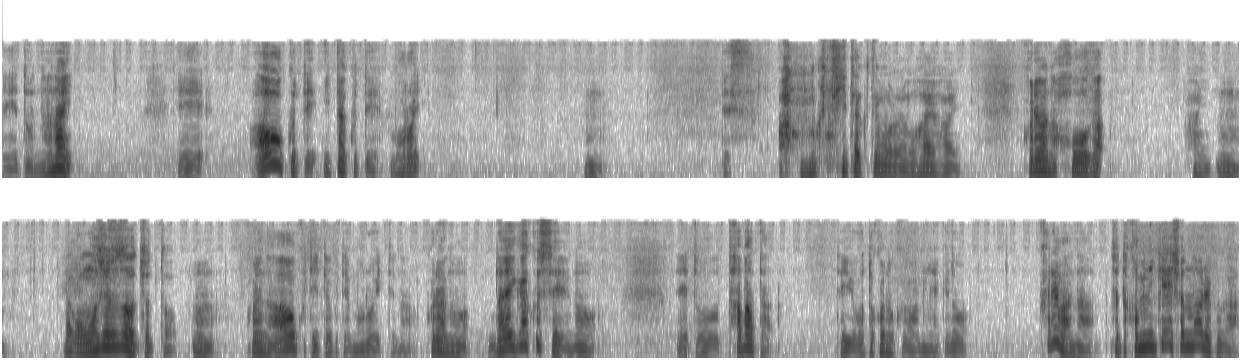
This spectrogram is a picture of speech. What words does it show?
えっ、と、7位。えー、青くて痛くて脆い。うん。です。青くて痛くてもろい。はいはい。これはな、邦画。はい。うん。なんか面白そう、ちょっと。うん。これな、青くて痛くて脆いってな、これあの、大学生の、えっ、と、田畑っていう男の子がおるんやけど、彼はな、ちょっとコミュニケーション能力が、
